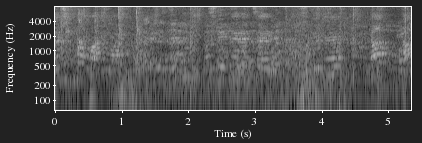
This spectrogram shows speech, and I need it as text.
Naši jsme fakt. Stejné recept, stejné. Tak, tak.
